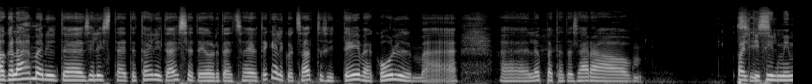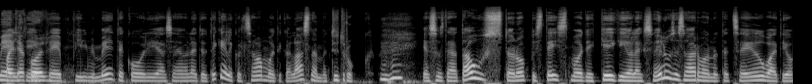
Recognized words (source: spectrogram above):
aga lähme nüüd äh, selliste detailide asjade juurde, et sa ju tegelikult sattusid TV3 äh, lõpetades ära Balti filmi meediakool. filmi meediakooli ja sa oled ju tegelikult samamoodi ka Lasnamäe tüdruk mm. -hmm. ja su taust on hoopis teistmoodi, et keegi ei oleks su elu sees arvanud, et sa jõuad ju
